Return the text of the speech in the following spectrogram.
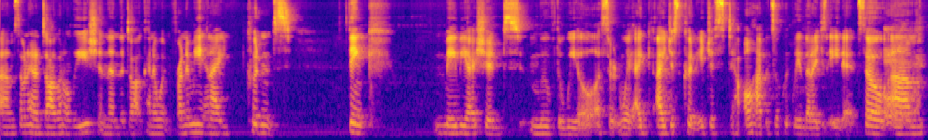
um, someone had a dog on a leash and then the dog kind of went in front of me and I couldn't think maybe I should move the wheel a certain way. I, I just couldn't. It just all happened so quickly that I just ate it. So Oh. um,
